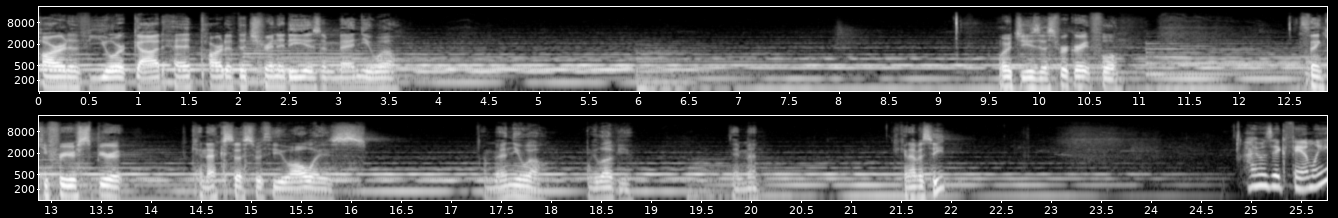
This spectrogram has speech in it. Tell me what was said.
part of your Godhead, part of the Trinity is Emmanuel. Lord Jesus, we're grateful. Thank you for your spirit connects us with you always. Emmanuel, we love you. Amen. You can have a seat. Hi, Mosaic family.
